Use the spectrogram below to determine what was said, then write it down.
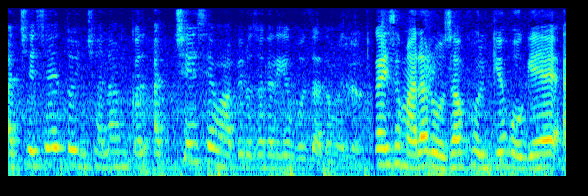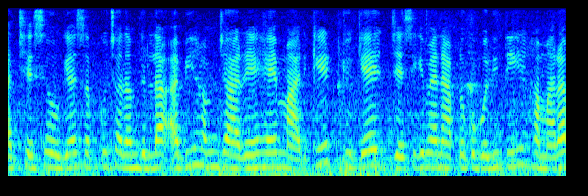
अच्छे से तो इनशाला हम कल अच्छे से वहाँ पे रोज़ा करेंगे, बहुत ज़्यादा मज़ा गाइस हमारा रोज़ा खोल के हो गया है, अच्छे से हो गया सब कुछ अलहमदिल्ला अभी हम जा रहे हैं मार्केट क्योंकि जैसे कि मैंने आप लोग को बोली थी, हमारा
